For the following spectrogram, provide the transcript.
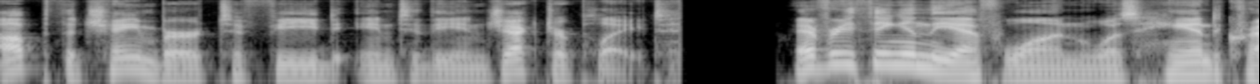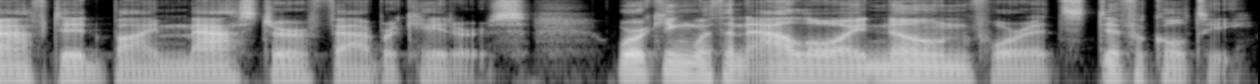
up the chamber to feed into the injector plate. Everything in the F1 was handcrafted by master fabricators, working with an alloy known for its difficulty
